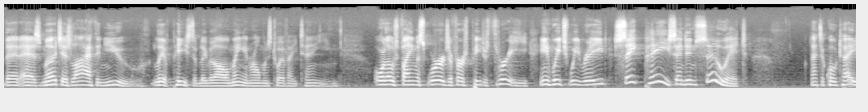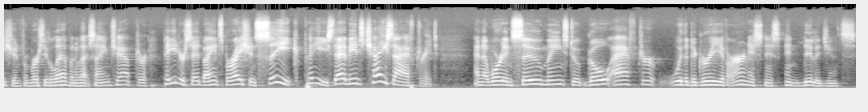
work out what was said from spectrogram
that as much as lieth in you, live peaceably with all men, Romans 12 18. Or those famous words of 1 Peter 3, in which we read, Seek peace and ensue it. That's a quotation from verse 11 of that same chapter. Peter said by inspiration, Seek peace. That means chase after it. And that word ensue means to go after with a degree of earnestness and diligence.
